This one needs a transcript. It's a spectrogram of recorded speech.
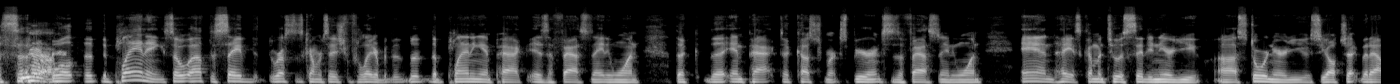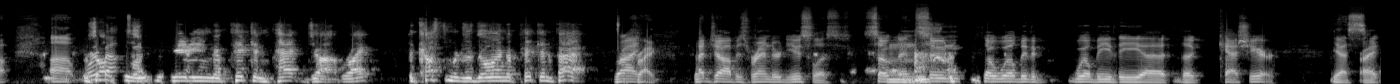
so, yeah. well, the, the planning. So we'll have to save the rest of this conversation for later. But the, the, the, planning impact is a fascinating one. The the impact to customer experience is a fascinating one. And hey, it's coming to a city near you, uh, store near you. So y'all check that out. Uh, we're about to- getting the pick and pack job, right? The customers are doing the pick and pack. Right. Right. That job is rendered useless. So mm. and soon, so will be the will be the uh, the cashier. Yes. Right.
